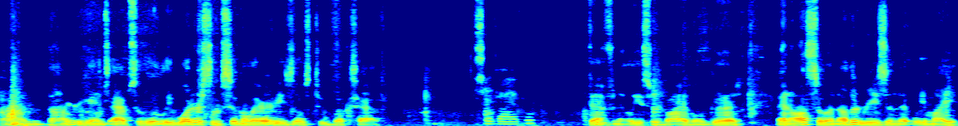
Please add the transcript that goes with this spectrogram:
um, the Hunger Games, absolutely. What are some similarities those two books have? Survival. Hmm. Definitely survival. Good. And also another reason that we might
